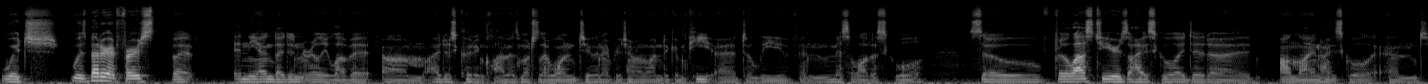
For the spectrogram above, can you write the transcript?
which was better at first, but in the end, I didn't really love it. Um, I just couldn't climb as much as I wanted to, and every time I wanted to compete, I had to leave and miss a lot of school. So for the last two years of high school, I did uh, online high school, and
